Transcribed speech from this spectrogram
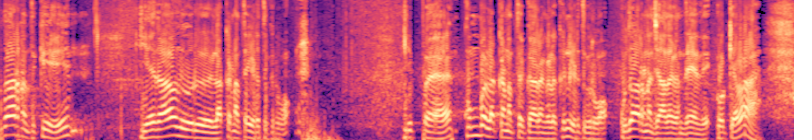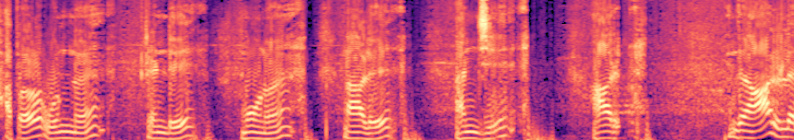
உதாரணத்துக்கு ஏதாவது ஒரு லக்கணத்தை எடுத்துக்கிடுவோம் இப்போ கும்ப லக்கணத்துக்காரங்களுக்குன்னு எடுத்துக்கிடுவோம் உதாரண ஜாதகம் தான் இது. ஓகேவா? அப்போது ஒன்று ரெண்டு மூணு நாலு அஞ்சு ஆறு. இந்த ஆறில்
